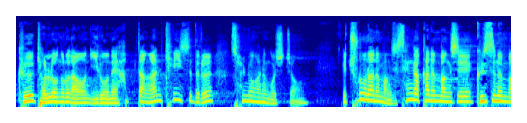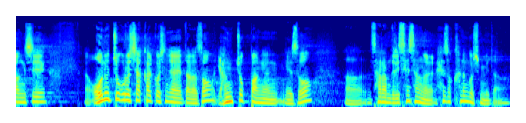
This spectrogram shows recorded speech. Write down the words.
그 결론으로 나온 이론에 합당한 케이스들을 설명하는 것이죠. 추론하는 방식, 생각하는 방식, 글 쓰는 방식, 어느 쪽으로 시작할 것이냐에 따라서 양쪽 방향에서 어, 사람들이 세상을 해석하는 것입니다.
